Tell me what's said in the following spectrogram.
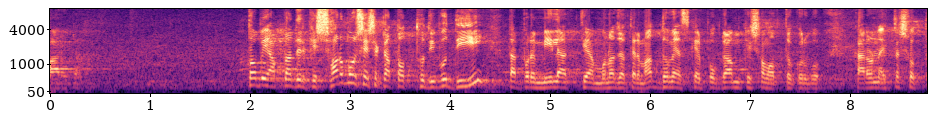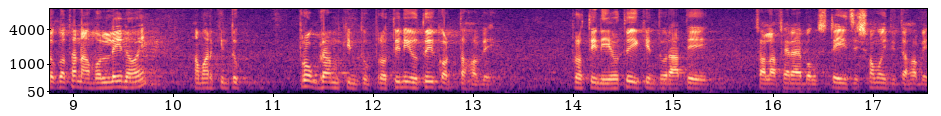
বারোটা। তবে আপনাদেরকে সর্বশেষ একটা তথ্য দিব দিয়ে তারপরে মিলাদ কিয়া মোনাজাতের মাধ্যমে আজকের প্রোগ্রামকে সমাপ্ত করব। কারণ একটা সত্য কথা না বললেই নয়, আমার কিন্তু প্রোগ্রাম কিন্তু প্রতিনিয়তই করতে হবে। প্রতিনিয়তই কিন্তু রাতে চলাফেরা এবং স্টেজে সময় দিতে হবে।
